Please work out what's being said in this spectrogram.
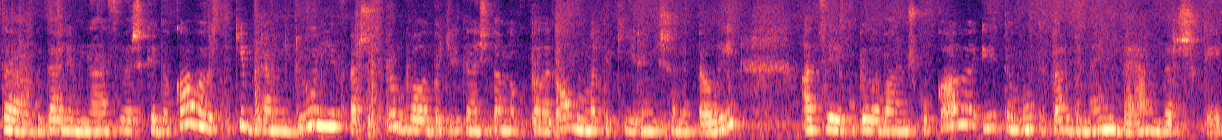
Так, далі в нас вершки до кави. Ось такі беремо другі. Вперше спробувала, бо тільки нещодавно купили каву. Ми такі раніше не пили. А це я купила баночку кави і тому тепер до неї беремо вершки.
